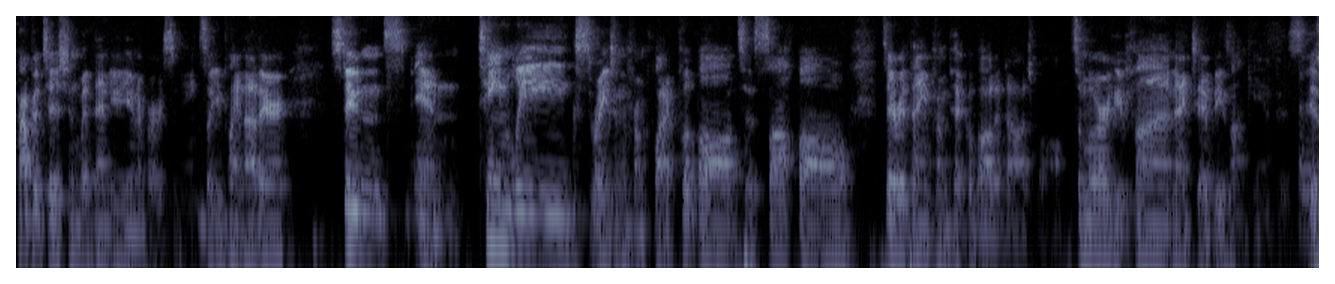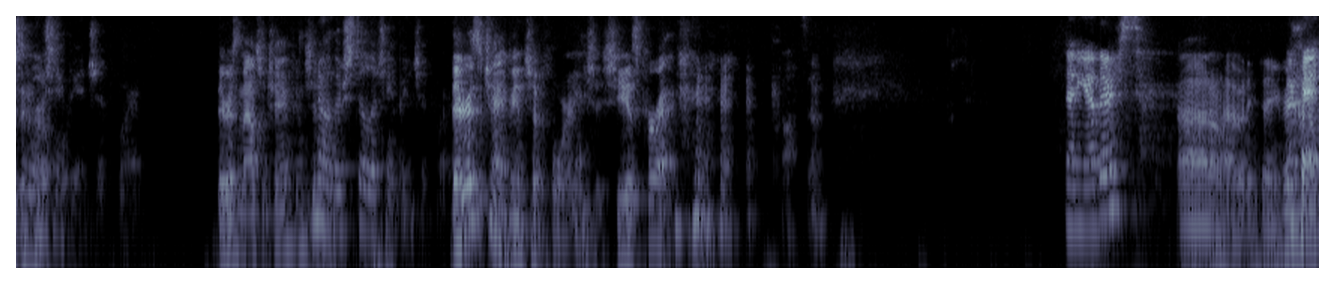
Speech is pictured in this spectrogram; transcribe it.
competition within your university. So you play other students in team leagues, ranging from flag football to softball to everything from pickleball to dodgeball. Some more of your fun activities on campus But there's is still a intramural sports. championship for it. There is a national championship. No, there's still a championship for it. there is a championship for it. Yeah. She is correct. awesome. Any others? I don't have anything. Okay,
